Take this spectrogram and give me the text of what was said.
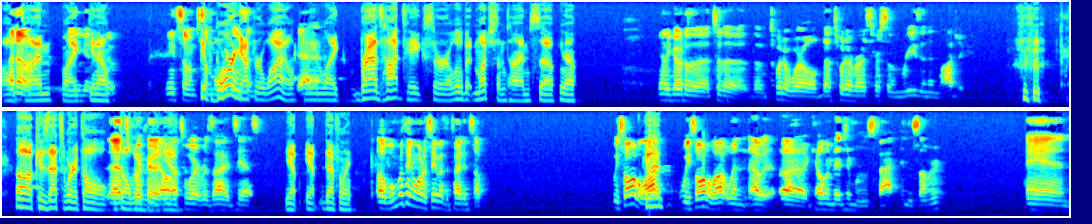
all the time. Like get- you know, Need some. Gets some boring reason. after a while. I mean, like Brad's hot takes are a little bit much sometimes. So you know, You got to go to the to the, the Twitter world, the Twitterverse, for some reason and logic. oh, because that's where it's all. That's it's all where at, it, oh, yeah. that's where it resides. Yes. Yep, yep, definitely. Oh, one more thing I want to say about the tight end stuff. We saw it a Go lot. ahead. We saw it a lot when uh, uh, Kelvin Benjamin was fat in the summer, and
